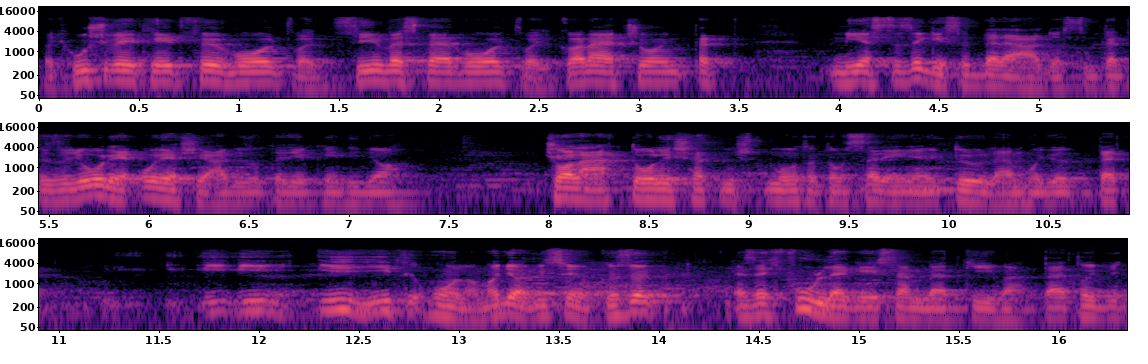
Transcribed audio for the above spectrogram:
vagy húsvét hétfő volt, vagy szilveszter volt, vagy karácsony. Tehát mi ezt az egészet beleáldoztunk. Tehát ez egy óriási áldozat egyébként így a családtól, és hát most mondhatom szerényen, hogy tőlem, hogy tehát így, így, így itt, hol a magyar viszonyok között ez egy full egész embert kíván. Tehát, hogy,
